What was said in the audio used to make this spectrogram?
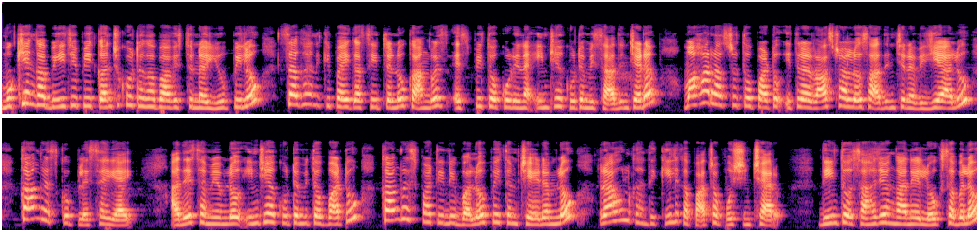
ముఖ్యంగా బీజేపీ కంచుకోటగా భావిస్తున్న యూపీలో సగానికి పైగా సీట్లను కాంగ్రెస్ ఎస్పీతో కూడిన ఇండియా కూటమి సాధించడం మహారాష్ట్రతో పాటు ఇతర రాష్ట్రాల్లో సాధించిన విజయాలు కాంగ్రెస్కు ప్లస్ అయ్యాయి. అదే సమయంలో ఇండియా కూటమితో పాటు కాంగ్రెస్ పార్టీని బలోపేతం చేయడంలో రాహుల్ గాంధీ కీలక పాత్ర పోషించారు. దీంతో సహజంగానే లోక్సభలో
